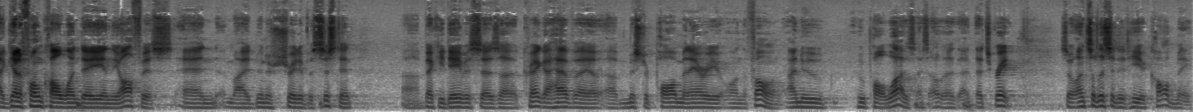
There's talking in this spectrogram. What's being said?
I get a phone call one day in the office, and my administrative assistant, uh, Becky Davis, says, uh, Craig, I have a, a Mr. Paul Mainieri on the phone. I knew who Paul was. I said, Oh, that, that's great. So, unsolicited, he had called me.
